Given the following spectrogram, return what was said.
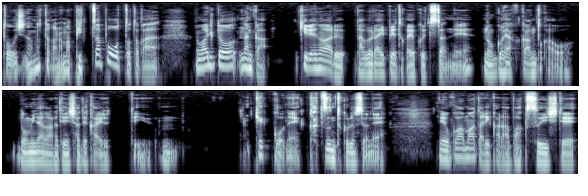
当時何だったかな。まあ、ピッツァポートとか、割となんか、キレのあるダブル IPA とかよく言ってたんで、の500缶とかを飲みながら電車で帰るっていう。うん、結構ね、カツンとくるんですよね。で、横浜あたりから爆睡して、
